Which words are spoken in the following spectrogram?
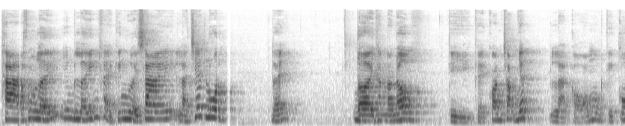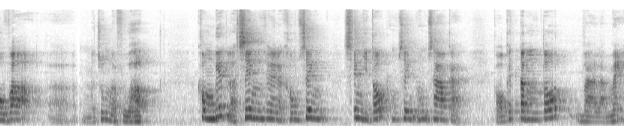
Thà là không lấy nhưng mà lấy phải cái người sai là chết luôn. Đấy. Đời thằng đàn ông thì cái quan trọng nhất là có một cái cô vợ uh, nói chung là phù hợp. Không biết là sinh hay là không sinh sinh thì tốt không sinh cũng không sao cả. Có cái tâm tốt và là mẹ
